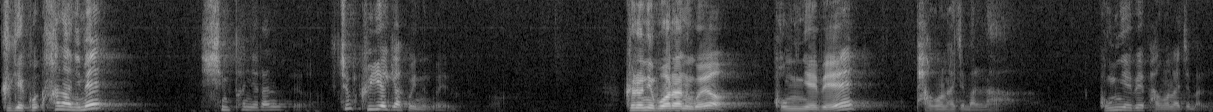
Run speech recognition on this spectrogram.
그게 곧 하나님의 심판이라는 거예요. 지금 그 이야기 하고 있는 거예요. 그러니 뭐라는 거예요? 공예배에 방언하지 말라. 공예배에 방언하지 말라.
